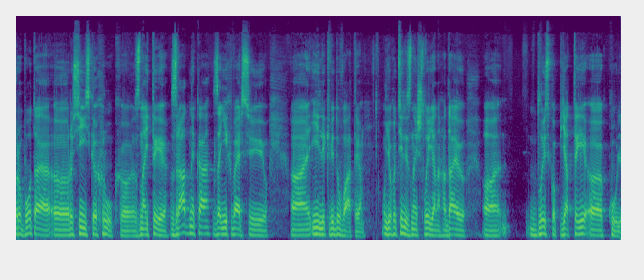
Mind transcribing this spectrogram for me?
робота е, російських рук Е, знайти зрадника за їх версією е, і ліквідувати. У його тілі знайшли, я нагадаю, близько п'яти куль.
